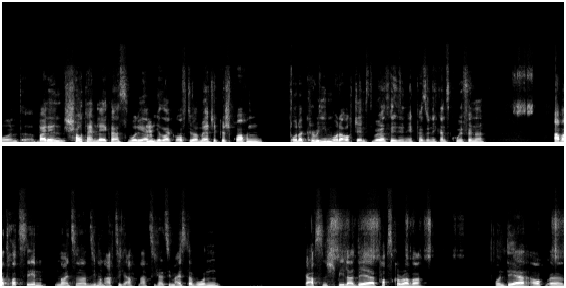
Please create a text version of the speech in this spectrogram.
Und äh, bei den Showtime Lakers wurde ja, Mhm. wie gesagt, oft über Magic gesprochen oder Kareem oder auch James Worthy, den ich persönlich ganz cool finde. Aber trotzdem, 1987, 88, als sie Meister wurden, gab es einen Spieler, der Topscorer war. Und der auch äh,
